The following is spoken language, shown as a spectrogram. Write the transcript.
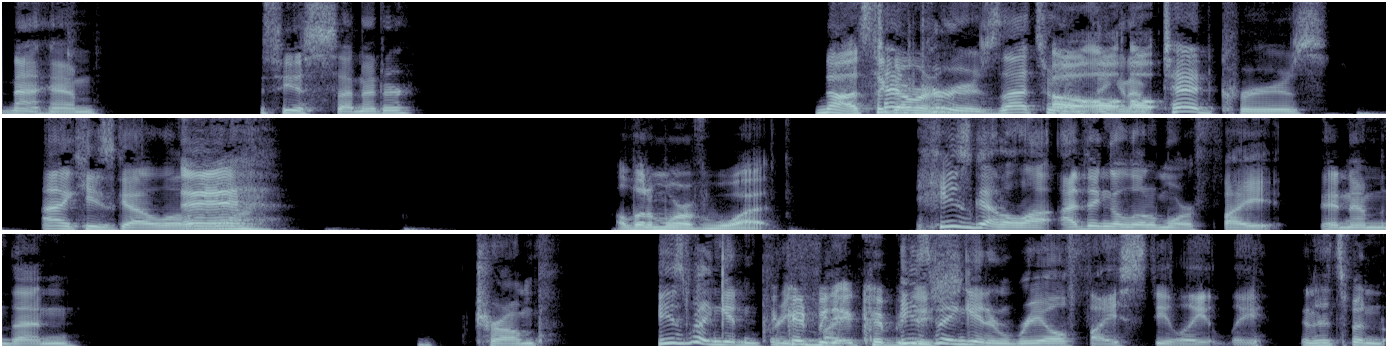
not him. Is he a senator? No, it's the Ted governor. Cruz. That's what oh, I'm thinking oh, of. Oh. Ted Cruz. I think he's got a little eh. more. A little more of what? He's got a lot. I think a little more fight in him than Trump. He's been getting pretty. It could be. It could be. He's been getting real feisty lately, and it's been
